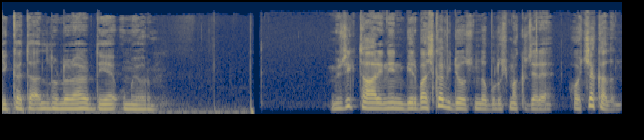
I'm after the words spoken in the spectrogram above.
dikkate alırlar diye umuyorum. Müzik tarihinin bir başka videosunda buluşmak üzere. Hoşça kalın.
